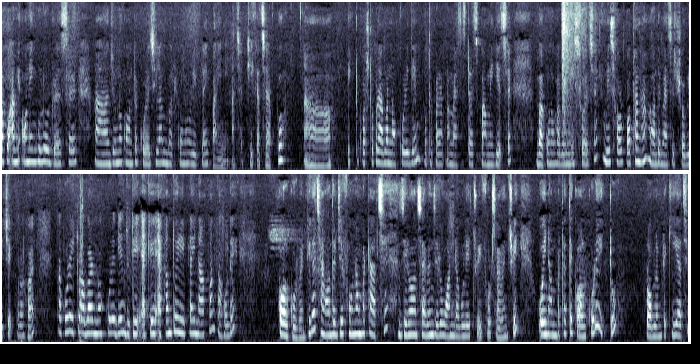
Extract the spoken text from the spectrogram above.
আপু, আমি অনেকগুলো ড্রেসের জন্য কন্ট্যাক্ট করেছিলাম বাট কোনো রিপ্লাই পাইনি। আচ্ছা ঠিক আছে আপু। একটু কষ্ট করে আবার নক করে দিন। হতে পারে আপনার মেসেজটা স্পামে গেছে বা কোনোভাবে মিস হয়েছে। মিস হওয়ার কথা না, আমাদের মেসেজ সবই চেক করা হয়। তারপরে একটু আবার নক করে দিন। যদি একে একান্তই রিপ্লাই না পান, তাহলে কল করবেন, ঠিক আছে? আমাদের যে ফোন নাম্বারটা আছে zero one seven zero one double eight three four seven three ওই নাম্বারটাতে কল করে একটু প্রবলেমটা কি আছে,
